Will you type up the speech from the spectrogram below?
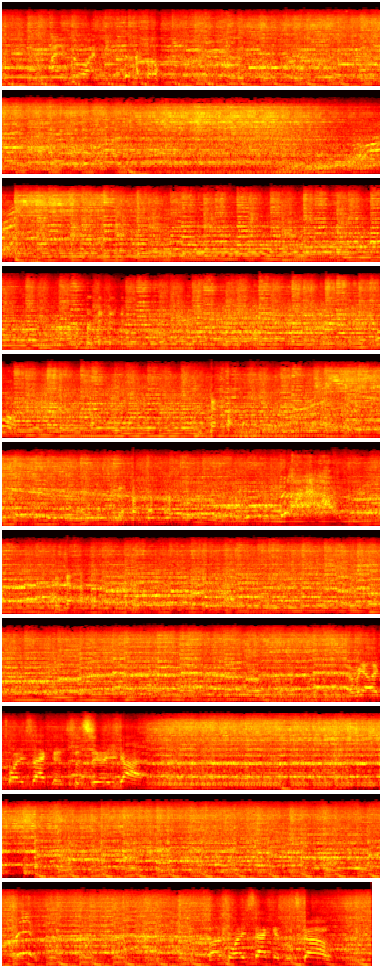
20 seconds. Let's see what you got. About 20 seconds. Let's go.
